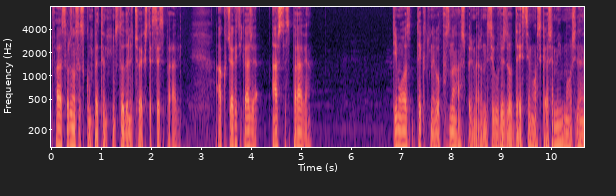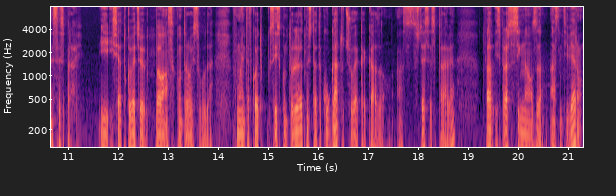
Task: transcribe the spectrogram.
това е свързано с компетентността, дали човек ще се справи. Ако човекът ти каже, аз ще се справя, ти може, тъй като не го познаваш, примерно, не си го виждал действие, може да си кажеш, ами може да не се справи. И, и сега тук вече баланса, контрол и свобода. В момента, в който се изконтролират нещата, когато човек е казал, аз ще се справя, това изпраща сигнал за аз не ти вярвам.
